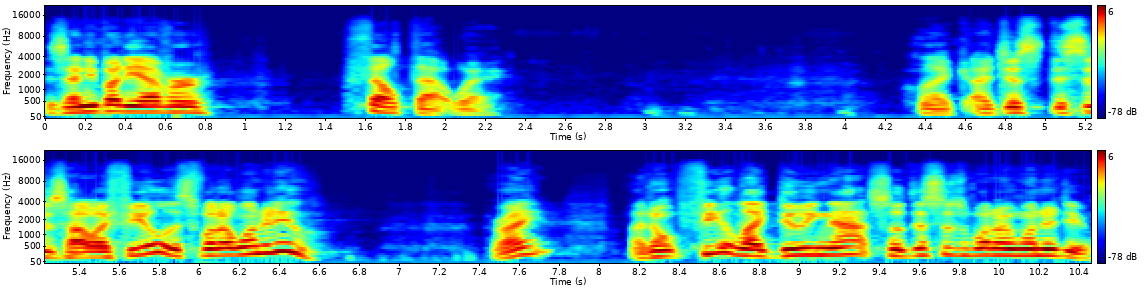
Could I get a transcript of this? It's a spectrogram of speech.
Has anybody ever felt that way? Like, I just, this is how I feel, this is what I want to do. Right? I don't feel like doing that, so this is what I want to do.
